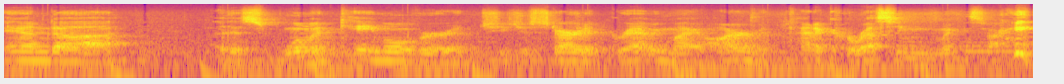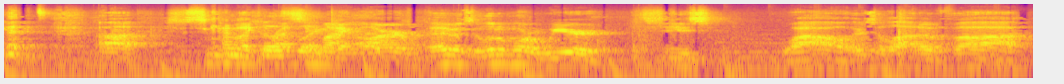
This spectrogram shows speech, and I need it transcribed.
and uh, this woman came over, and she just started grabbing my arm and kind of caressing my. Sorry, uh, she's kind of like Just caressing like my arm. It was a little more weird. She's, wow. There's a lot of uh,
